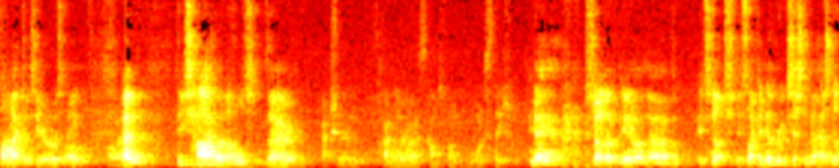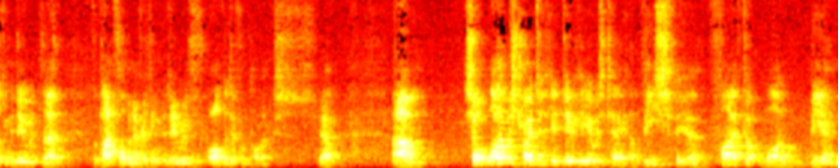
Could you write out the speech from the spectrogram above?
5.0 is 8. And these hardware levels, they're... Actually, hardware OS comes from workstation. Yeah, yeah. So, the, you know, the, the, it's not, it's like a numbering system that has nothing to do with the, the platform and everything to do with all the different products. Yeah? Um, so, what I was trying to do here was take a vSphere 5.1 VM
